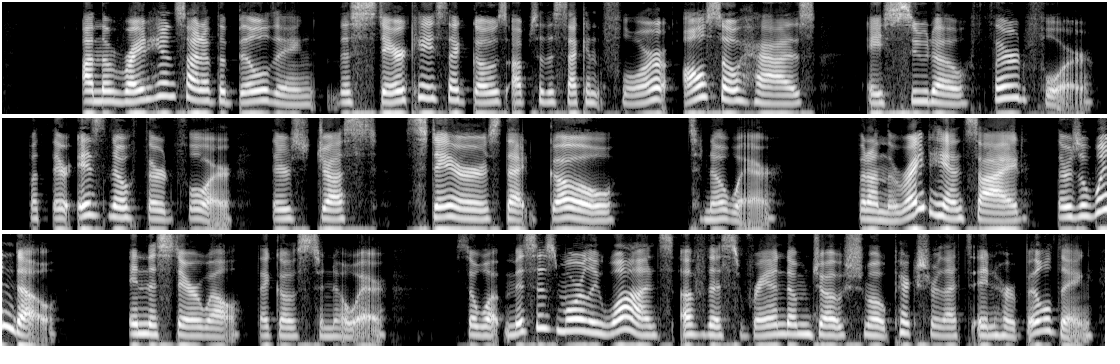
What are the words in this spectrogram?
on the right hand side of the building, the staircase that goes up to the second floor also has a pseudo third floor, but there is no third floor. There's just stairs that go to nowhere. But on the right hand side, there's a window in the stairwell that goes to nowhere. So, what Mrs. Morley wants of this random Joe Schmo picture that's in her building,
